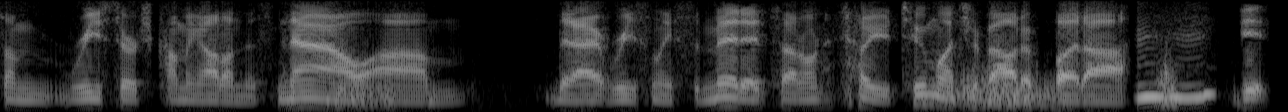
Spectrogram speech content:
some research coming out on this now. Um, that I recently submitted, so I don't want to tell you too much about it. But uh, mm-hmm. it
